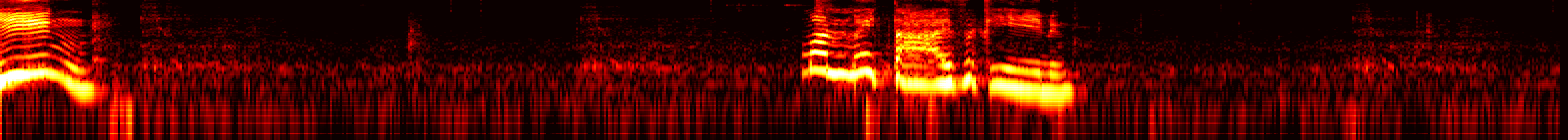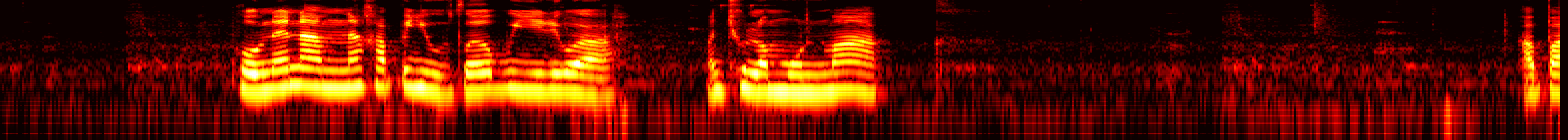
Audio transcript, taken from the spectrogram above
ยิง มันไม่ตายสักทีหนึ่งผมแนะนำนะครับ ไปอยู่เซิร์ฟวีดีกว่า มันชุลมุนมาก เอาไป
